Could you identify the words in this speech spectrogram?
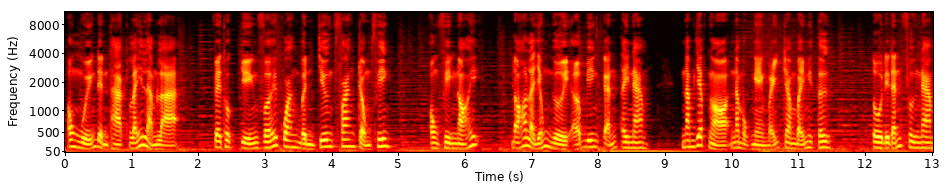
Ông Nguyễn Đình Thạc lấy làm lạ về thuật chuyện với quan Bình Chương Phan Trọng Phiên. Ông Phiên nói, đó là giống người ở biên cảnh Tây Nam, năm Giáp Ngọ năm 1774. Tôi đi đánh phương Nam,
